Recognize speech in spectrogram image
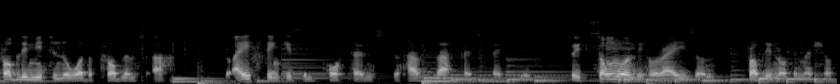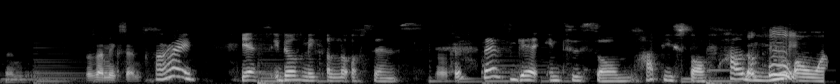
probably need to know what the problems are. So I think it's important to have that perspective. So it's somewhere on the horizon, probably not in my short term goals. Does that make sense? All right. Yes, it does make a lot of sense. Okay. Let's get into some happy stuff. How do Okay. you unwind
